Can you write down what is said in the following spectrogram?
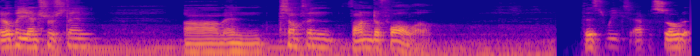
it'll be interesting um, and something fun to follow. This week's episode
